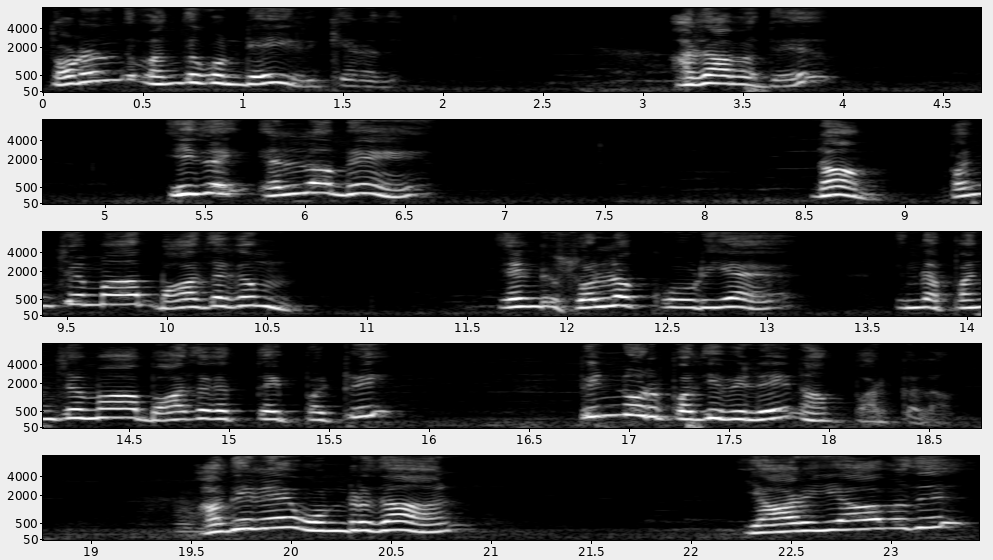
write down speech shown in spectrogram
தொடர்ந்து வந்து கொண்டே இருக்கிறது. அதாவது இதை எல்லாமே நாம் பஞ்சமா பாதகம் என்று சொல்லக்கூடிய இந்த பஞ்சமா பாதகத்தை பற்றி பின்னொரு பதிவிலே நாம் பார்க்கலாம். அதிலே ஒன்றுதான் யாரையாவது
